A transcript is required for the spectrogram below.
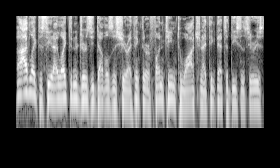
I'd like to see it. I like the New Jersey Devils this year. I think they're a fun team to watch, and I think that's a decent series.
